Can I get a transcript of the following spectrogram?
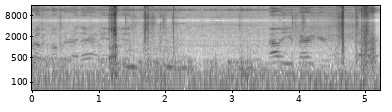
probably bump it right there. I mean, just, now that you buried your tire.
